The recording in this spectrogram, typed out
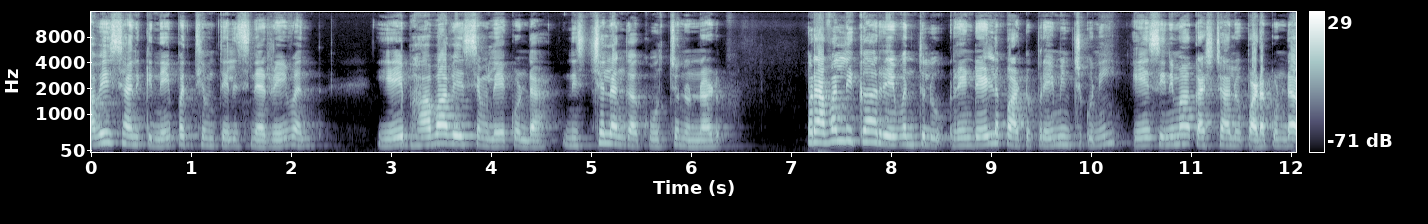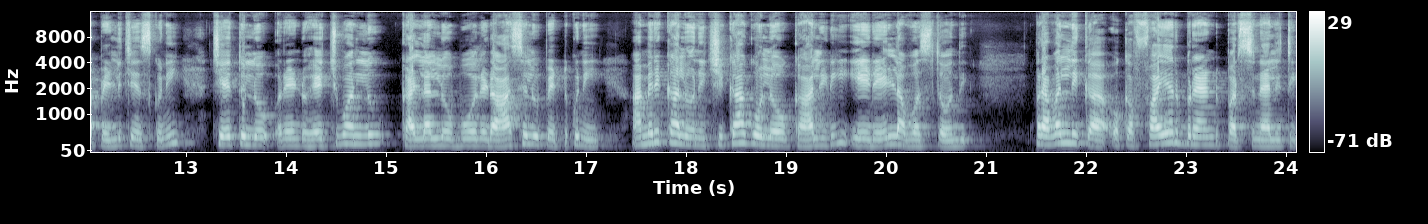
ఆవేశానికి నేపథ్యం తెలిసిన రేవంత్ ఏ భావావేశం లేకుండా నిశ్చలంగా కూర్చునున్నాడు. ప్రవల్లిక రేవంతులు రెండేళ్ళపాటు ప్రేమించుకుని ఏ సినిమా కష్టాలు పడకుండా పెళ్ళి చేసుకుని చేతుల్లో రెండు హెచ్ వన్లు కళ్ళల్లో బోలెడు ఆశలు పెట్టుకుని అమెరికాలోని చికాగోలో కాలిడి ఏడేళ్ళ వస్తోంది. ప్రవల్లిక ఒక ఫైర్ బ్రాండ్ పర్సనాలిటీ.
